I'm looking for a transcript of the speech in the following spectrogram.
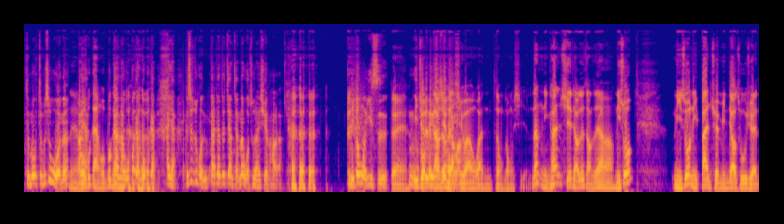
怎么怎么是我呢？哎呀，我不敢，我不敢啊，我不敢，我不敢。哎呀，可是如果大家都这样讲，那我出来选好了。你懂我意思？对，你觉得那个协调吗？喜欢玩这种东西。那你看协调就长这样啊？你说。你说你办全民调初选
